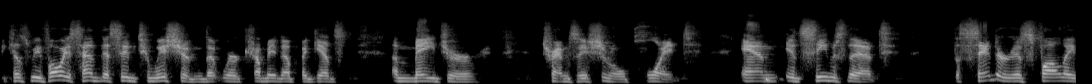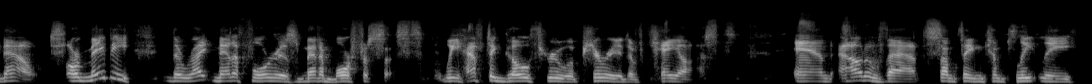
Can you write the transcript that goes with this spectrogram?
because we've always had this intuition that we're coming up against a major transitional point and it seems that the center is falling out. Or maybe the right metaphor is metamorphosis. We have to go through a period of chaos. And out of that, something completely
